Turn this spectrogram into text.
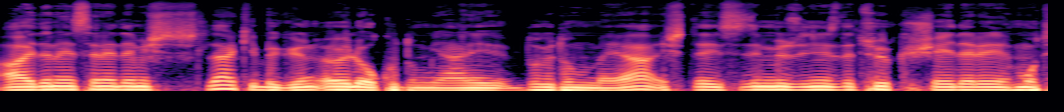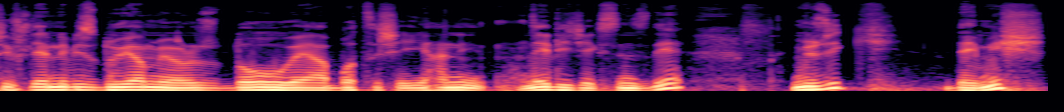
Aydın Esen'e demişler ki bir gün öyle okudum yani duydum veya işte sizin müziğinizde Türk şeyleri motiflerini biz duyamıyoruz doğu veya batı şeyi hani ne diyeceksiniz diye. Müzik demiş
